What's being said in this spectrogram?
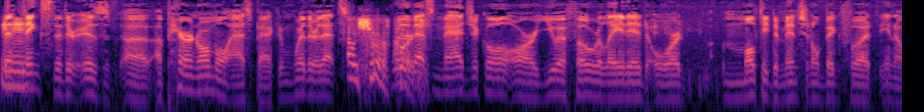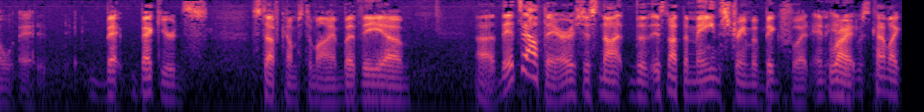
that Mhm. thinks that there is uh, a paranormal aspect, and whether that's Oh, sure, whether course. that's magical or UFO related or multi-dimensional Bigfoot. You know, Be- Beckyard's stuff comes to mind, but the uh, uh, it's out there. It's just not the it's not the mainstream of Bigfoot, and, and Right. it was kind of like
